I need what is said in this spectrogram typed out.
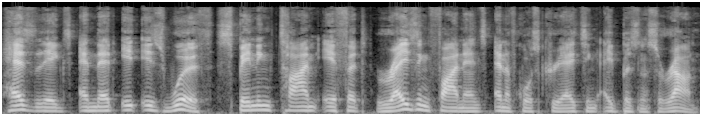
has legs and that it is worth spending time, effort, raising finance, and of course, creating a business around.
